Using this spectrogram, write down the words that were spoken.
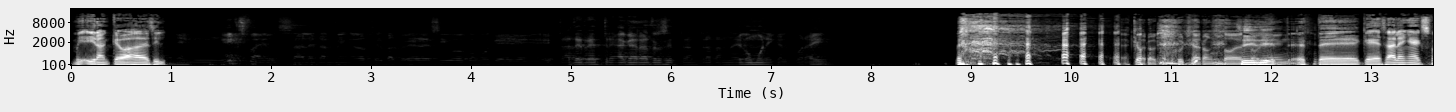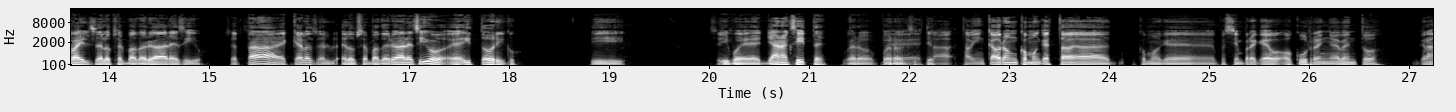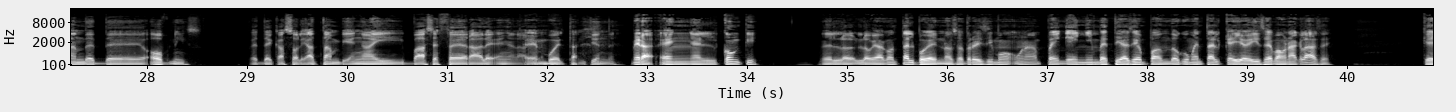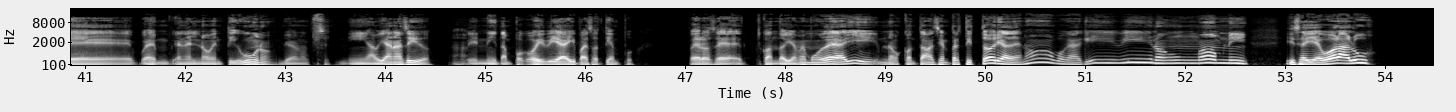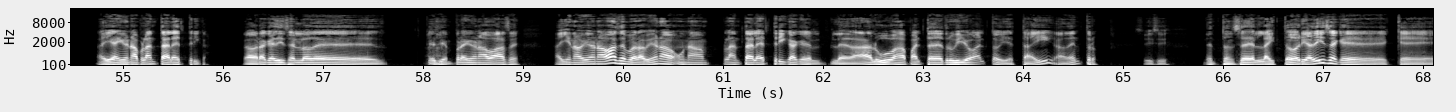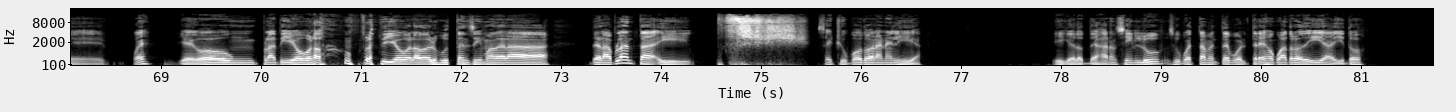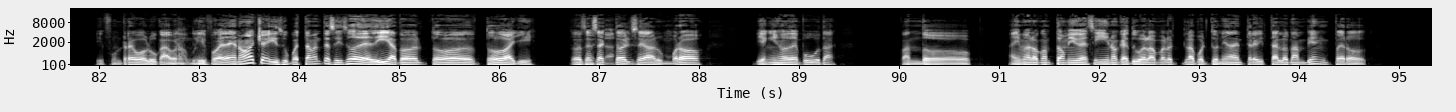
Irán, ¿qué vas a decir? En X-Files sale también el observatorio de Arecibo como que extraterrestres acá rato se están tratando de comunicar por ahí. Espero que escucharon todo eso bien. Este, que sale en X-Files, el observatorio de Arecibo. O sea, está, es que el, el- el observatorio de Arecibo es histórico. Y, y pues ya no existe, pero, pero Eh, existió. está, está bien cabrón como que está como que pues siempre que ocurren eventos grandes de ovnis pues de casualidad también hay bases federales en el área Envueltas. ¿entiendes? Mira, en el Conqui, eh, lo, lo voy a contar porque nosotros hicimos una pequeña investigación para un documental que yo hice para una clase. Que pues, en, en el 91, yo no- ni había nacido, Ajá. ni tampoco vivía ahí para esos tiempos. Pero se, cuando yo me mudé allí, nos contaban siempre esta historia de no, porque aquí vino un ovni y se llevó la luz. Ahí hay una planta eléctrica. Ahora que dicen lo de que Ajá. siempre hay una base, allí no había una base, pero había una, una planta eléctrica que le da luz a parte de Trujillo Alto y está ahí adentro. Sí, sí. Entonces la historia dice que, que pues llegó un platillo volador, un platillo volador justo encima de la, de la planta y se chupó toda la energía. Y que los dejaron sin luz supuestamente por tres o cuatro días y todo. Y fue un revolú, cabrón. Y fue de noche y supuestamente se hizo de día todo, todo, todo allí. Todo ese sector se alumbró, bien hijo de puta. Cuando ahí me lo contó mi vecino, que tuve la, la oportunidad de entrevistarlo también, pero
